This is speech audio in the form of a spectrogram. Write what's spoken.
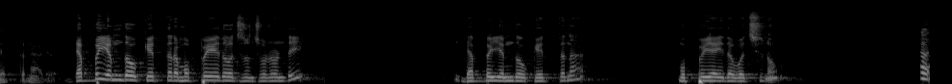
చెప్తున్నాడు. డెబ్బై ఎనిమిదవ కీర్తన ముప్పై ఐదో వచ్చిన చూడండి. డెబ్బై ఎనిమిదవ కీర్తన ముప్పై ఐదవ వచ్చిన uh,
